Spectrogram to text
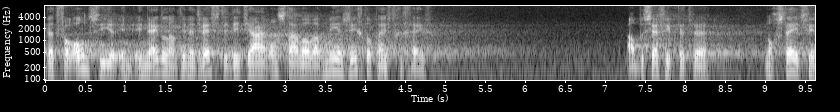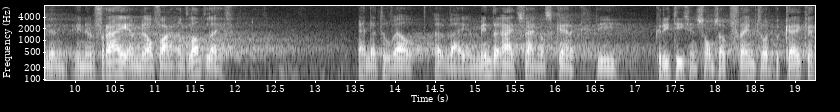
dat voor ons hier in, in Nederland, in het Westen, dit jaar ons daar wel wat meer zicht op heeft gegeven. Al besef ik dat we nog steeds in een, in een vrij en welvarend land leven. En dat hoewel hè, wij een minderheid zijn als kerk die kritisch en soms ook vreemd wordt bekeken,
